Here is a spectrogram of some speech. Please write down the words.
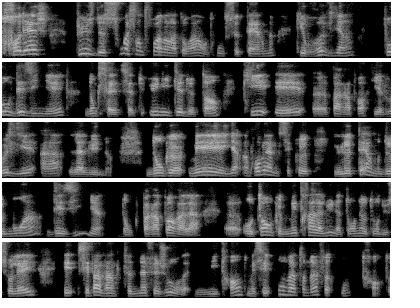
Chodesh, plus de 60 fois dans la Torah, on trouve ce terme qui revient pour désigner donc cette, unité de temps qui est euh, par rapport, qui est reliée à la Lune. Donc, euh, mais il y a un problème, c'est que le terme de mois désigne, donc par rapport à la, euh, au temps que mettra la Lune à tourner autour du Soleil, et c'est pas 29 jours ni 30, mais c'est ou 29 ou 30.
